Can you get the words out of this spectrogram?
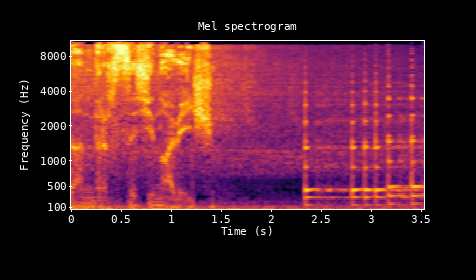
Александр Сосинович. thank you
